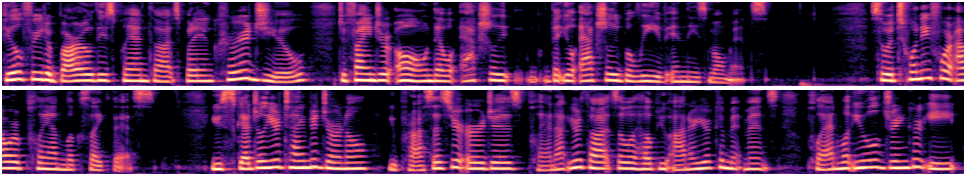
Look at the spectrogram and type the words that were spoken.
Feel free to borrow these planned thoughts, but I encourage you to find your own that will actually that you'll actually believe in these moments. So a 24-hour plan looks like this. You schedule your time to journal, you process your urges, plan out your thoughts that will help you honor your commitments, plan what you will drink or eat,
